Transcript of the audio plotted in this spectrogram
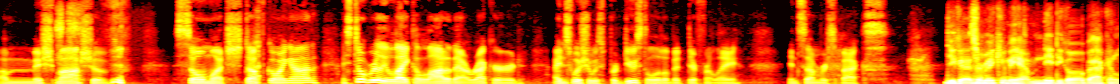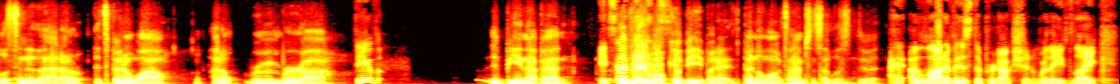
a mishmash of so much stuff going on, I still really like a lot of that record. I just wish it was produced a little bit differently in some respects. you guys are making me need to go back and listen to that. I don't, it's been a while. I don't remember uh, They have it being that bad. it's not It very well could be, but it's been a long time since I listened to it. I, a lot of it is the production where they like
